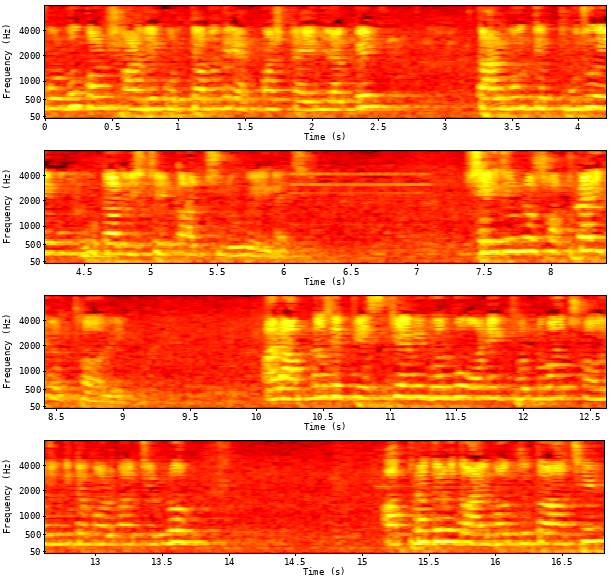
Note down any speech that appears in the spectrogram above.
করব, কারণ সার্ভে করতে আমাদের এক মাস টাইম লাগবে। তার মধ্যে পুজো এবং ভোটার লিস্টের কাজ শুরু হয়ে গেছে। সেই জন্য সবটাই করতে হবে। আর আপনাদের প্রেসকে আমি বলব, অনেক ধন্যবাদ সহযোগিতা করবার জন্য। আপনাদেরও দায়বদ্ধতা আছে,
